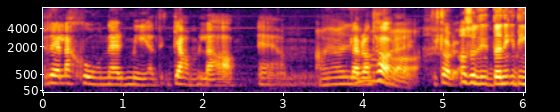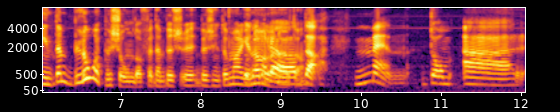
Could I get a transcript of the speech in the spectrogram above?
relationer med gamla ehm, Ja, leverantörer. Förstår du? Alltså det, den är, det är inte en blå person då för den bryr sig, bryr sig inte om De är marginalerna. Utan, röda. Men de är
